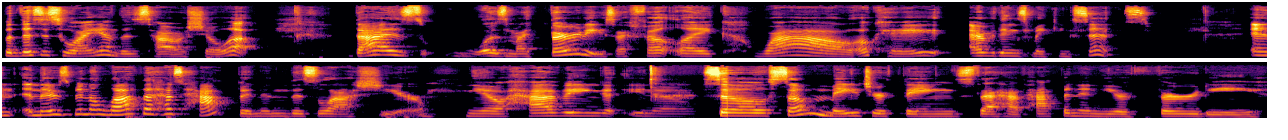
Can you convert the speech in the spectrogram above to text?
But this is who I am. This is how I show up. That is was my 30s. I felt like, wow, okay, everything's making sense. And and there's been a lot that has happened in this last year you know having you know so some major things that have happened in year 30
